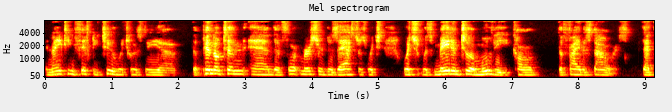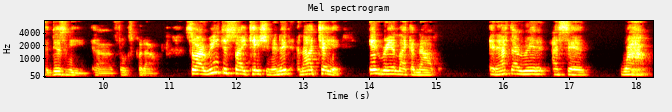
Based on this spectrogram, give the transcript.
in 1952, which was the uh, the Pendleton and the Fort Mercer disasters, which which was made into a movie called The Finest Hours that the Disney uh, folks put out. So I read the citation, and it and I tell you, it read like a novel. And after I read it, I said, "Wow!"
